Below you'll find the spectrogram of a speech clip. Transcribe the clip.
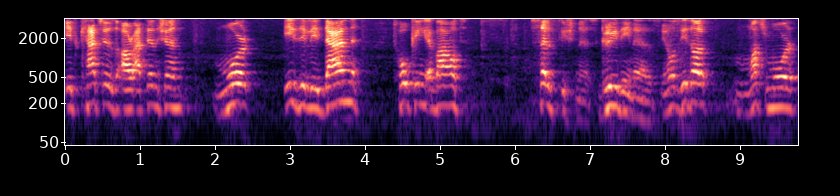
It catches our attention more easily than talking about selfishness, greediness. You know, these are much more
